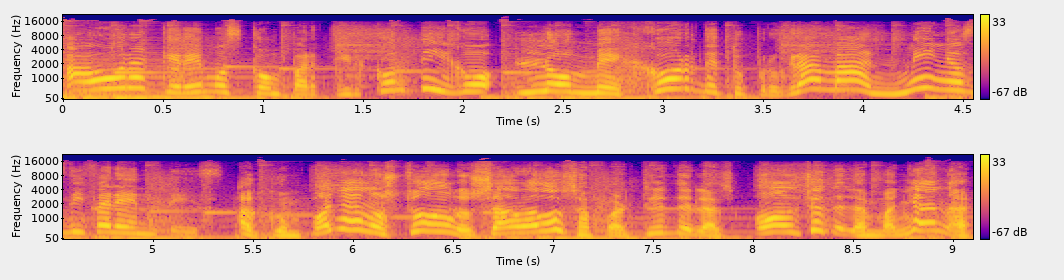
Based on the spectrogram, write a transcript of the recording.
Ahora queremos compartir contigo lo mejor de tu programa Niños Diferentes. Acompáñanos todos los sábados a partir de las 11 de la mañana,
